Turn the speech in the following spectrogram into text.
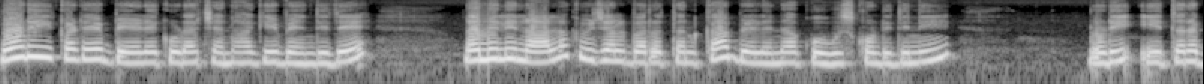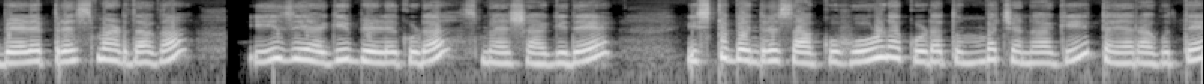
ನೋಡಿ ಈ ಕಡೆ ಬೇಳೆ ಕೂಡ ಚೆನ್ನಾಗಿ ಬೆಂದಿದೆ. ನಾನಿಲ್ಲಿ ನಾಲ್ಕು ವಿಜಲ್ ಬರೋ ತನಕ ಬೇಳೆನ ಕೂಗಿಸ್ಕೊಂಡಿದ್ದೀನಿ. ನೋಡಿ ಈ ಥರ ಬೇಳೆ ಪ್ರೆಸ್ ಮಾಡಿದಾಗ ಈಸಿಯಾಗಿ ಬೇಳೆ ಕೂಡ ಸ್ಮ್ಯಾಶ್ ಆಗಿದೆ. ಇಷ್ಟು ಬೆಂದರೆ ಸಾಕು, ಹೂರ್ಣ ಕೂಡ ತುಂಬ ಚೆನ್ನಾಗಿ ತಯಾರಾಗುತ್ತೆ.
